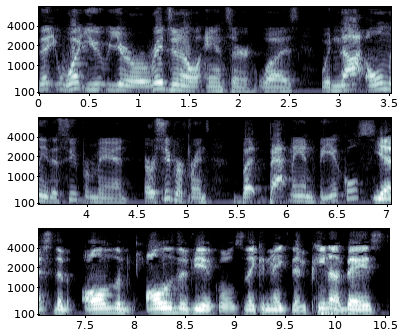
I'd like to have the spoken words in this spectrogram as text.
that what you your original answer was would not only the Superman or Super Friends, but Batman vehicles. Yes, the all the all of the vehicles they can make them peanut based,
